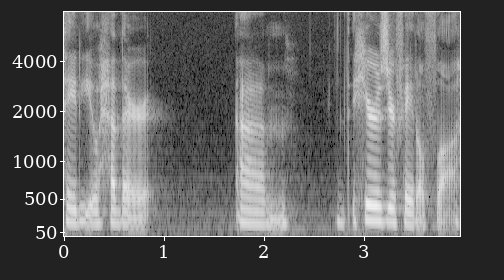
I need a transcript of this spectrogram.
say to you, Heather, um, here's your fatal flaw.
